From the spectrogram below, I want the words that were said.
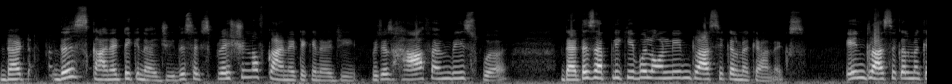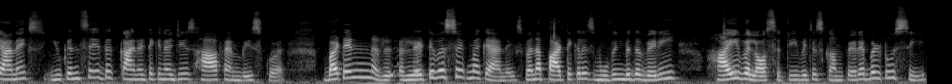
that this kinetic energy, this expression of kinetic energy which is half mv square that is applicable only in classical mechanics in classical mechanics, you can say the kinetic energy is half mv square. But in relativistic mechanics, when a particle is moving with a very high velocity which is comparable to c,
